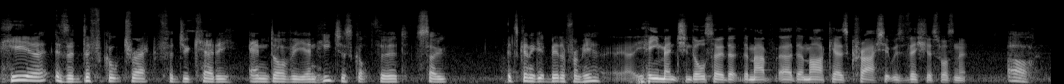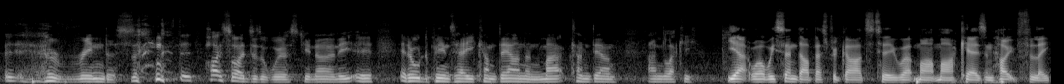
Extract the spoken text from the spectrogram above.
here is a difficult track for Ducati and Dovi, and he just got third. So it's going to get better from here. Uh, he mentioned also that the, uh, the Marquez crash, it was vicious, wasn't it? Oh, horrendous. the high sides are the worst, you know, and he, it all depends how you come down, and Marc come down unlucky. Yeah, well, we send our best regards to uh, Marc Marquez, and hopefully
